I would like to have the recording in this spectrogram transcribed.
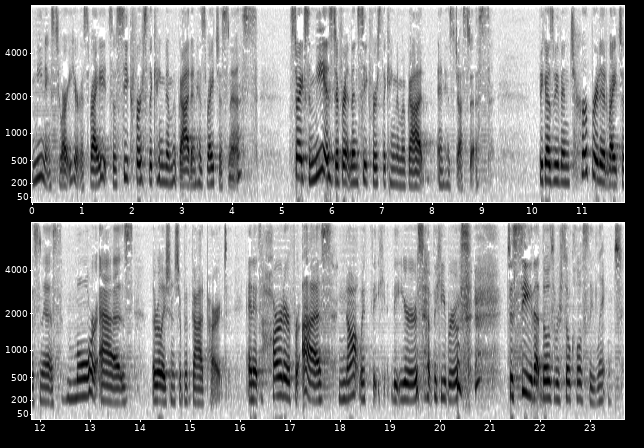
meanings to our ears, right? So seek first the kingdom of God and his righteousness strikes me as different than seek first the kingdom of God and his justice. Because we've interpreted righteousness more as the relationship with God part. And it's harder for us, not with the, the ears of the Hebrews, to see that those were so closely linked.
